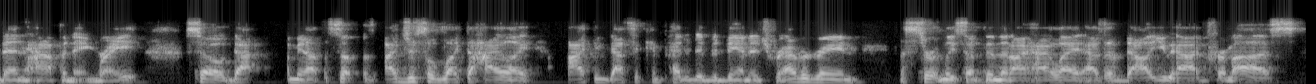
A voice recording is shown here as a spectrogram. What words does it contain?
then happening right so that i mean so i just would like to highlight i think that's a competitive advantage for evergreen certainly something that I highlight as a value add from us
